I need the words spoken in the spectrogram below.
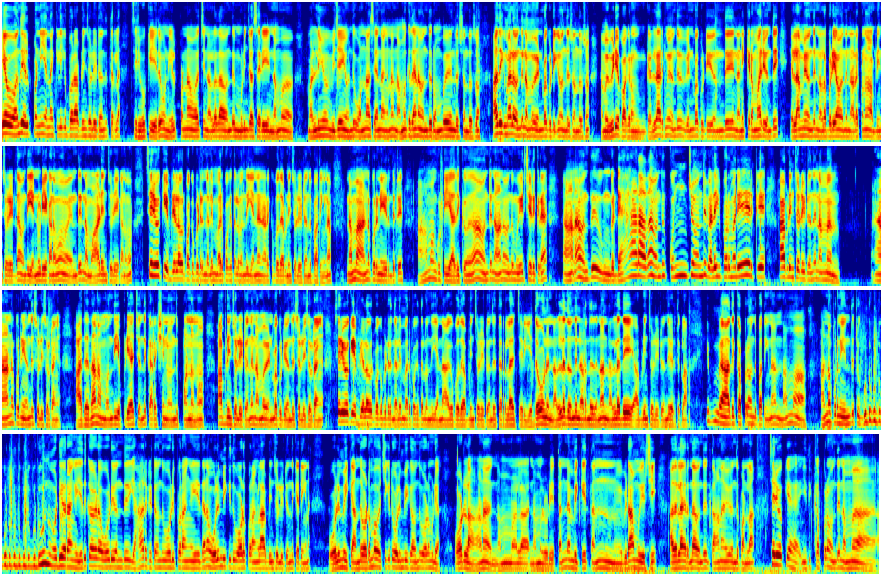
இவ வந்து ஹெல்ப் பண்ணி என்ன கிழிக்க போகிறா அப்படின்னு சொல்லிட்டு வந்து தெரில சரி ஓகே ஏதோ ஒன்று ஹெல்ப் பண்ணால் வச்சு நல்லதாக வந்து முடிஞ்சால் சரி நம்ம மல்லியும் விஜயும் வந்து ஒன்றா சேர்ந்தாங்கன்னா நமக்கு தானே வந்து ரொம்ப இந்த சந்தோஷம். அதுக்கு மேலே வந்து நம்ம வெண்பாக்குட்டிக்கும் வந்து சந்தோஷம். நம்ம வீடியோ பார்க்குறவங்க எல்லாருக்குமே வந்து வெண்பாக்குட்டி வந்து நினைக்கிற மாதிரி வந்து எல்லாமே வந்து நல்லபடியாக வந்து நடக்கணும் அப்படின்னு சொல்லிட்டு தான் வந்து என்னுடைய கனவும் வந்து நம்ம ஆடியன்ஸுடைய கனவும். சரி ஓகே இப்படியெல்லாம் ஒரு பக்கப்பட்டு இருந்தாலே மறுபக்கத்தில் வந்து என்ன நடக்க போகுது அப்படின்னு சொல்லிட்டு வந்து பார்த்தீங்கன்னா நம்ம அன்னபூரணி இருந்துட்டு ஆமாங்குட்டி அதுக்கு தான் வந்து நானும் வந்து முயற்சி எடுக்கிறேன். ஆனால் வந்து உங்கள் டேடாக தான் வந்து கொஞ்சம் வந்து விலைக்கு போகிற மாதிரியே இருக்குது அப்படின்னு சொல்லிட்டு வந்து நம்ம அன்னபூர்ணி வந்து சொல்லி சொல்கிறாங்க அதை தான் நம்ம வந்து எப்படியாச்சும் வந்து கரெக்ஷன் வந்து பண்ணணும். அப்படின்னு சொல்லிட்டு வந்து நம்ம வெண்பாக்குட்டி வந்து சொல்லி சொல்கிறாங்க சரி ஓகே இப்படியெல்லாம் ஒரு பக்கப்பட்டு இருந்தாலே மறுபக்கத்தில் வந்து என்ன ஆக போகுது? அப்படின்னு சொல்லிட்டு வந்து தெரில சரி ஏதோ ஒன்று நல்லது வந்து நடந்ததுன்னா நல்லதே அப்படின்னு சொல்லிட்டு வந்து எடுத்துக்கலாம். இப்போ அதுக்கப்புறம் வந்து பார்த்திங்கன்னா நம்ம அன்னபூர்ணி வந்துட்டு குடு குடு குடு குடு குடு குடுன்னு ஓடி வராங்க. எதுக்காகடா ஓடி வந்து யாருக்கிட்ட வந்து ஓடி போகிறாங்க இதெல்லாம் ஒலிம்பிக் இது ஓட போகிறாங்களா அப்படின்னு சொல்லிட்டு வந்து கேட்டிங்கன்னா ஒலிம்பிக் அந்த உடம்ப வச்சுக்கிட்டு ஒலிம்பிக்கை வந்து ஓட முடியும். ஓடலாம். ஆனால் நம்மளை நம்மளுடைய தன்னம்பிக்கை தன் விடாமுயற்சி அதெல்லாம் இருந்தால் வந்து தானாகவே வந்து பண்ணலாம். சரி ஓகே. இதுக்கப்புறம் வந்து நம்ம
